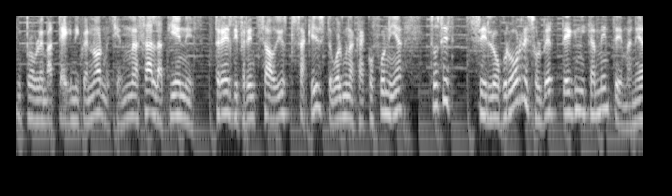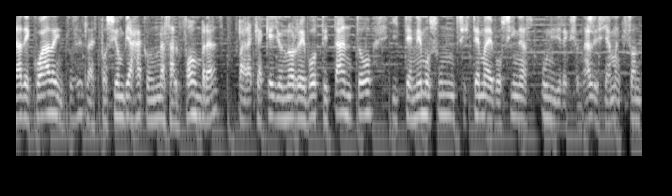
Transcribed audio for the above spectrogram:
un problema técnico enorme. Si en una sala tienes tres diferentes audios, pues aquello se te vuelve una cacofonía. Entonces se logró resolver técnicamente de manera adecuada, entonces la exposición viaja con unas alfombras para que aquello no rebote tanto y tenemos un sistema de bocinas unidireccionales, llaman que son,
